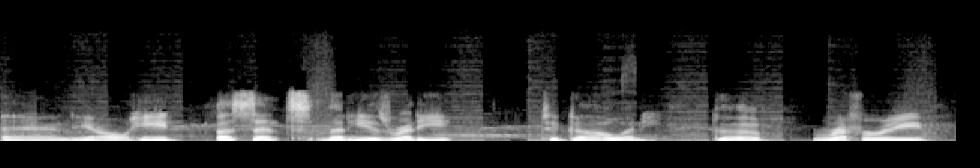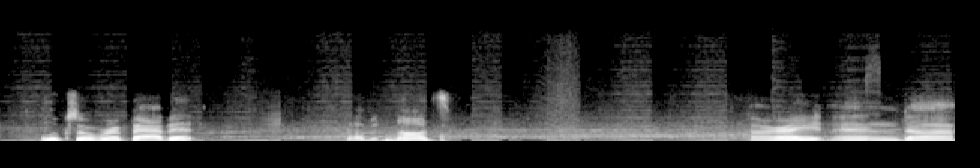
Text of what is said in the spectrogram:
And, you know, he assents that he is ready to go. And he- the referee looks over at Babbitt. Babbitt nods. All right. And uh,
